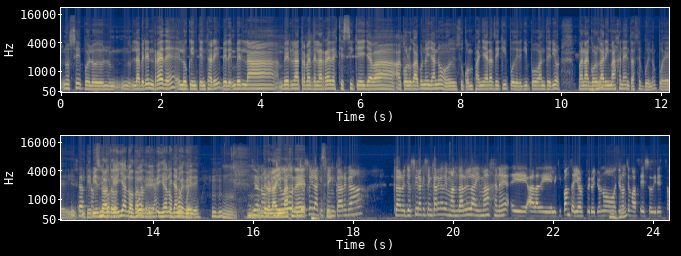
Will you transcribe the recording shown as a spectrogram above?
no sé, pues la veré en redes, es lo que intentaré, verla, verla a través de las redes, que sí que ella va a colgar, bueno, ella no, sus compañeras de equipo, del equipo anterior, van a colgar imágenes, entonces bueno, pues iré viendo sí, ella no puede, Ella no puede. Mm, Pero las imágenes... Yo soy la que se encarga Claro, yo soy la que se encarga de mandarle las imágenes eh, a la del equipo anterior, pero yo no, yo no tengo acceso directo.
